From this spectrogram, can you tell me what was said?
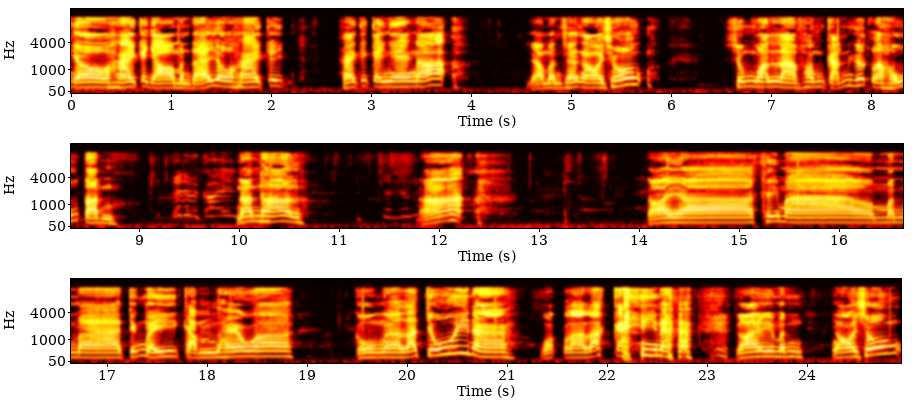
vô hai cái giò mình để vô hai cái hai cái cây ngang đó. Và mình sẽ ngồi xuống xung quanh là phong cảnh rất là hữu tình. Nên thơ. Đó. Rồi à, khi mà mình mà chuẩn bị cầm theo à, cuồng à, lá chuối nè hoặc là lá cây nè rồi mình ngồi xuống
